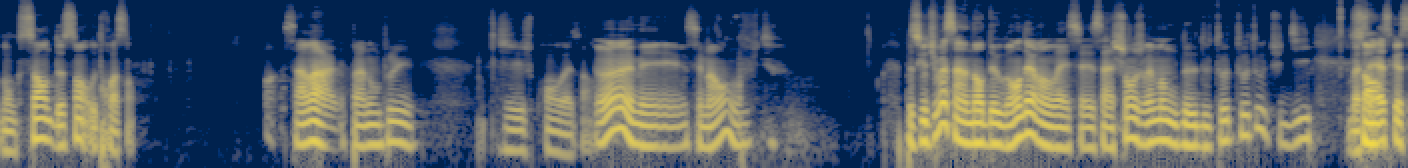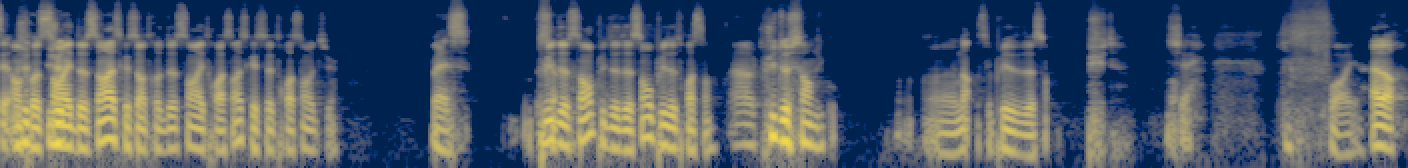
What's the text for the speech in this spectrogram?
Donc 100, 200 ou 300. Ça va, pas non plus. Je, je prends au hasard. Ouais, mais c'est marrant. hein. Parce que tu vois, c'est un ordre de grandeur en vrai. Ça, ça change vraiment de, de tout, tout, tout. Tu te dis. Bah, 100. c'est- Est-ce que c'est entre Je- 100 je- et 200 Est-ce que c'est entre 200 et 300 Est-ce que c'est 300 au-dessus? C'est- Plus Ça- de 100, plus de 200 ou plus de 300 plus de 100 du coup. Euh, non, c'est plus de 200. Putain. Foiré. Alors,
